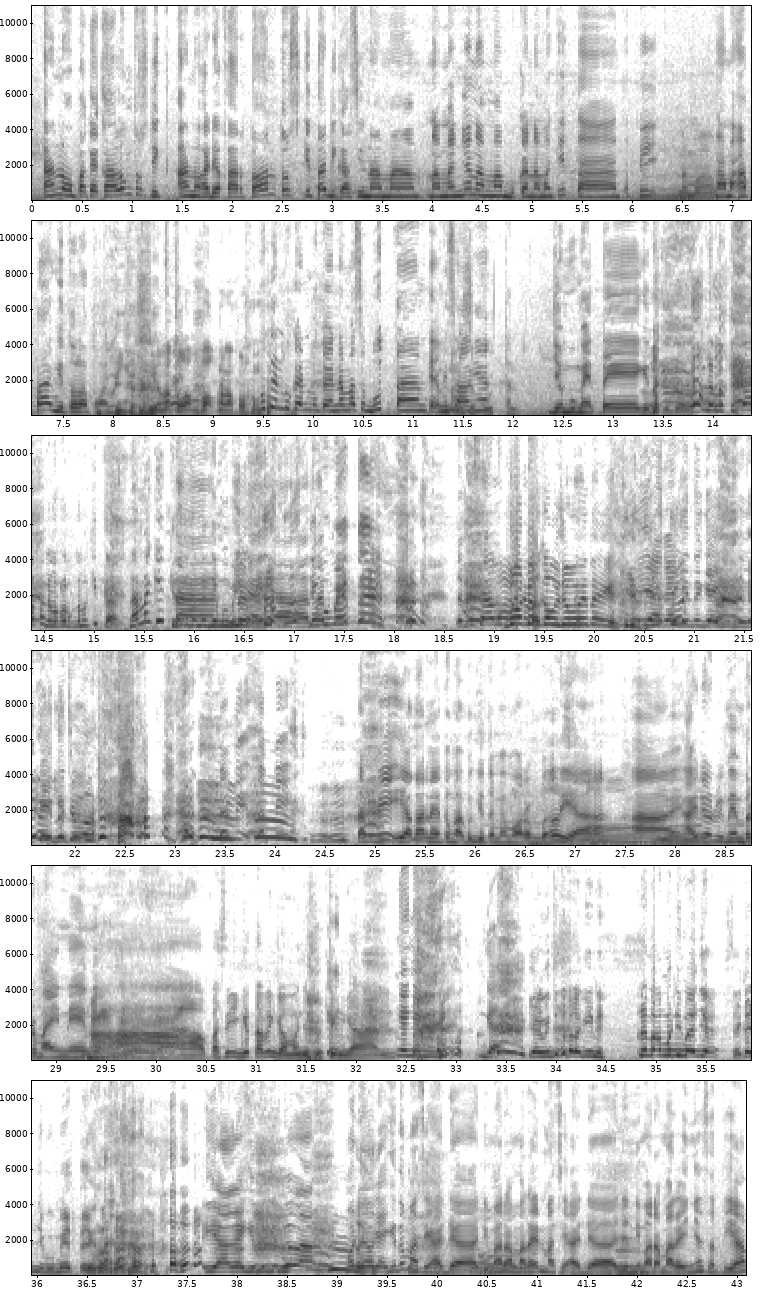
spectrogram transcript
Anu pakai kalung terus di anu ada karton terus kita dikasih nama namanya nama bukan nama kita tapi nama nama apa gitu lah pokoknya. nama kelompok nama kelompok Bukan bukan bukan nama sebutan kayak Nama misalnya sebutan. Jambu mete gitu gitu loh. nama kita apa? Nama kelompok nama kita? Nama kita. Kita dipanggil jambu Iya, mete. iya. Jambu mete. Tapi lupa. bodoh kamu coba itu Iya kayak gitu kayak gitu kayak gitu. tapi tapi tapi ya karena itu nggak begitu memorable ya. I I don't remember my name. ah pasti inget tapi nggak mau nyebutin kan nggak nggak, nggak. Yang lucu tuh kalau gini. Kenapa kamu diem aja? Saya kan jambu mete. Iya kayak gitu gitulah. Model kayak gitu masih ada di marah-marahin masih ada dan di marah-marahinnya setiap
